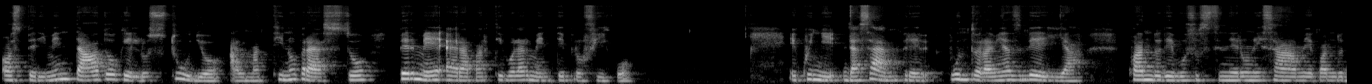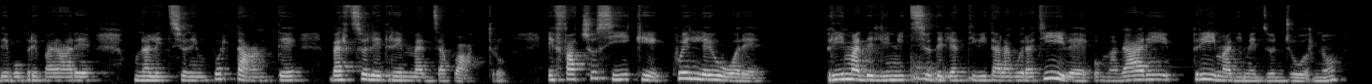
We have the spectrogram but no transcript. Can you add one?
ho sperimentato che lo studio al mattino presto per me era particolarmente proficuo. E quindi da sempre punto la mia sveglia quando devo sostenere un esame, quando devo preparare una lezione importante, verso le tre e mezza, quattro. E faccio sì che quelle ore prima dell'inizio delle attività lavorative o magari prima di mezzogiorno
